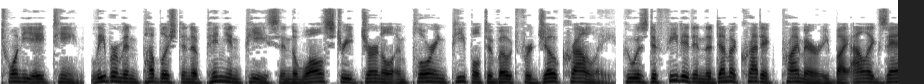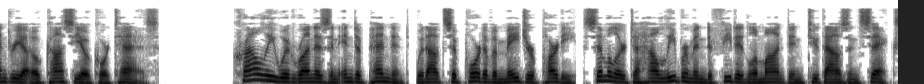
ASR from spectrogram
2018, Lieberman published an opinion piece in the Wall Street Journal imploring people to vote for Joe Crowley, who was defeated in the Democratic primary by Alexandria Ocasio Cortez. Crowley would run as an independent, without support of a major party, similar to how Lieberman defeated Lamont in 2006.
